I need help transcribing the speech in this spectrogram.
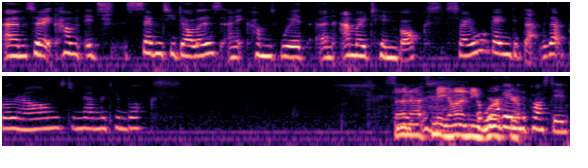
Um, so it come it's seventy dollars and it comes with an ammo tin box. So what game did that? Was that Brother in Arms did an ammo tin box? So that's me. I only a war game in the past did.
